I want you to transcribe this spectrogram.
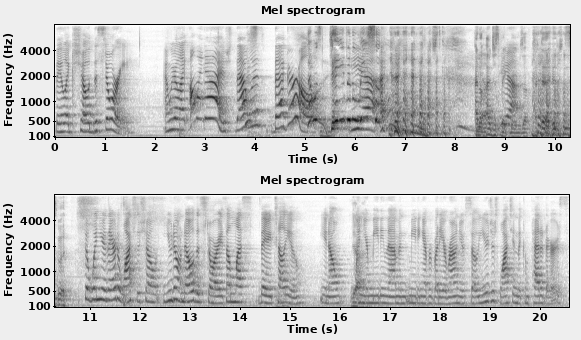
They like showed the story. And we were like, "Oh my gosh, that was that girl." That was Dave and Yeah. Elisa. I don't. Yeah. I just make Yeah. names up. It's just- So when you're there to watch the show, you don't know the stories unless they tell you, you know, when you're meeting them and meeting everybody around you. So you're just watching the competitors.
